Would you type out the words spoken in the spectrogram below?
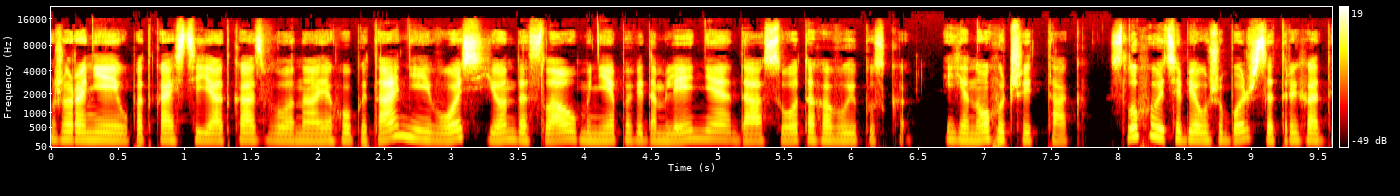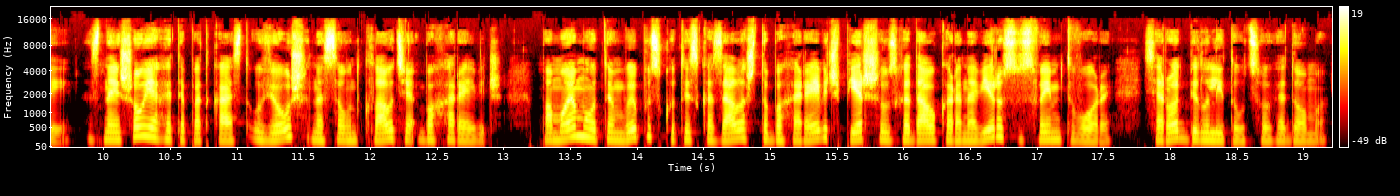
Ужо раней у падкасці я адказвала на яго пытанні і вось ён даслаў мне паведамленне да сотага выпуска. І яно гучыць так. Слухаю цябе ўжо больш за тры гады. Знайшоў я гэты падкаст увёўшы на саундклаўдзе Бахарэвіч. Па-мойму, у тым выпуску ты сказала, што Бахарэвіч першы ўзгадаў каранавірус у сваім творы, сярод белалітаўцаў вядома.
